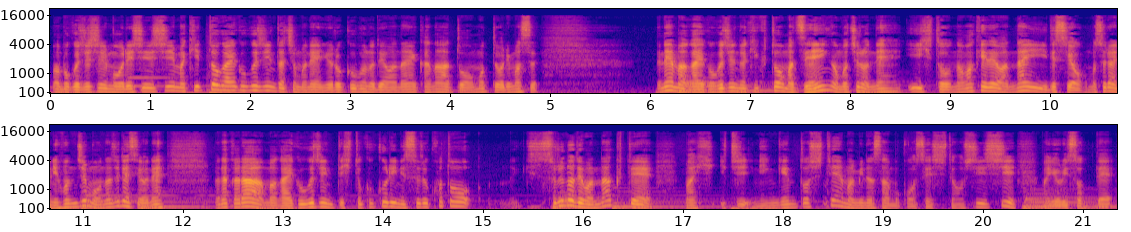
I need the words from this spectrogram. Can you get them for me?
まあ僕自身も嬉しいし、まあきっと外国人たちもね、喜ぶのではないかなと思っております。でね、まあ外国人と聞くと、まあ全員がもちろんね、いい人なわけではないですよ。まあそれは日本人も同じですよね。だから、まあ外国人って一括りにすることするのではなくて、まあ、一人間として、まあ、皆さんもこう接してほしいし、まあ、寄り添って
